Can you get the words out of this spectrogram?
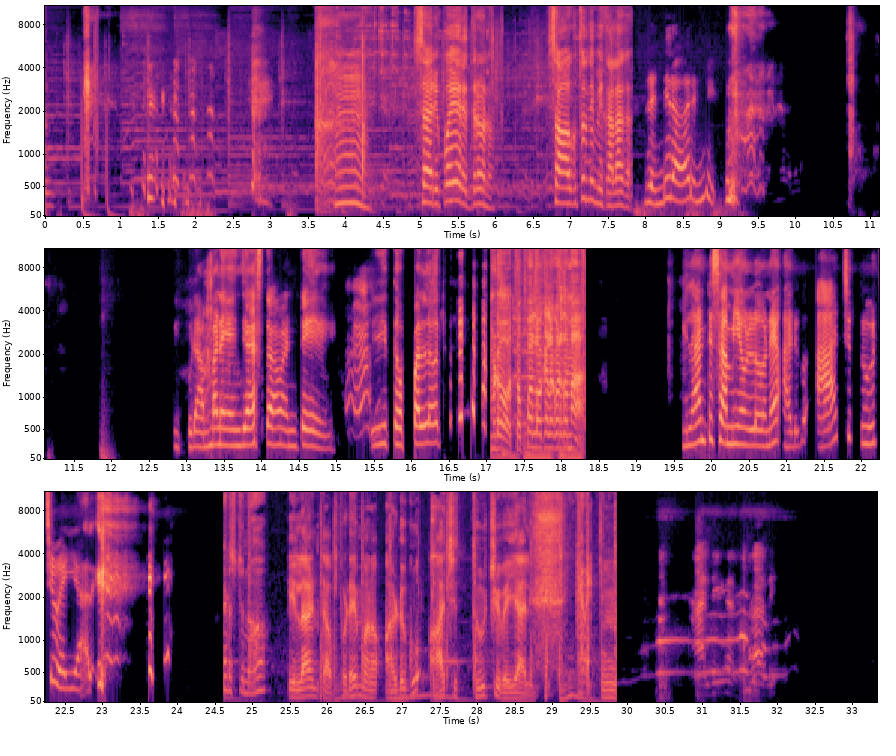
సరిపోయారు ఇద్దరును. సాగుతుంది మీకు అలాగా. రండిరా రండి. ఇప్పుడు అమ్మని ఏం చేస్తామంటే ఈ తొప్పల్లో తుప్పల్లోకి వెళ్ళకూడదమ్మా. ఇలాంటి సమయంలోనే అడుగు ఆచి తూచి వెయ్యాలి. ఇలాంటప్పుడే మనం అడుగు ఆచి తూచి వెయ్యాలి.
